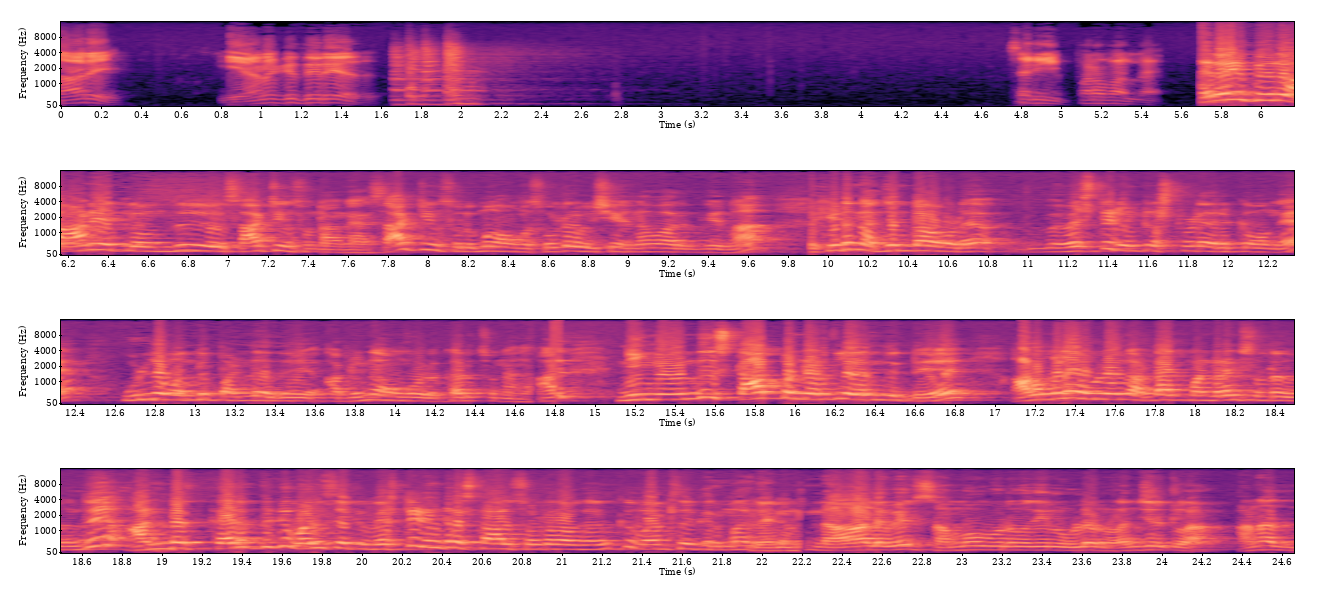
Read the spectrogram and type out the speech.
சாரி எனக்கு தெரியாது. சரி பரவாயில்ல. நிறைய பேர் ஆணையத்துல வந்து சாட்சியம் சொன்னாங்க. சாட்சியம் சொல்லும்போது அவங்க சொல்ற விஷயம் என்னவா இருக்குன்னா ஹிடன் அஜெண்டாவோட வெஸ்டட் இன்ட்ரெஸ்டோட இருக்கவங்க உள்ள வந்து பண்ணது அப்படின்னு அவங்க ஒரு கருத்து சொன்னாங்க. நீங்க வந்து ஸ்டாப் பண்ற இடத்துல இருந்துட்டு அவங்களே உள்ள வந்து அட்டாக் பண்றேன்னு சொல்றது வந்து அந்த கருத்துக்கு வலு சேர்க்க வெஸ்டட் இன்ட்ரெஸ்ட் ஆள் சொல்றவங்களுக்கு வலு சேர்க்கிற மாதிரி இருக்கு. நாலு பேர் சமூக விரோதிகள் உள்ள நுழைஞ்சிருக்கலாம். ஆனா அது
